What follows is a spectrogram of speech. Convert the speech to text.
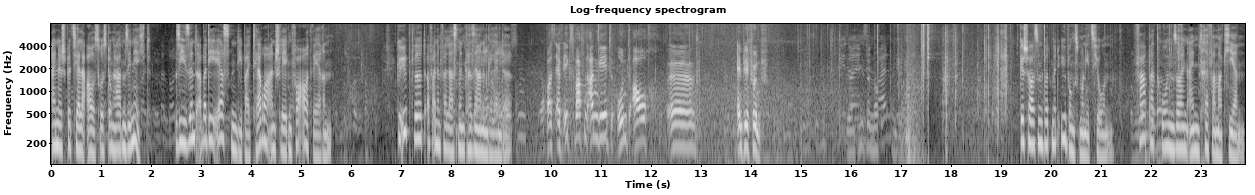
Eine spezielle Ausrüstung haben sie nicht. Sie sind aber die Ersten, die bei Terroranschlägen vor Ort wären. Geübt wird auf einem verlassenen Kasernengelände. was FX-Waffen angeht und auch äh, MP5. Geschossen wird mit Übungsmunition. Fahrpatronen sollen einen Treffer markieren.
